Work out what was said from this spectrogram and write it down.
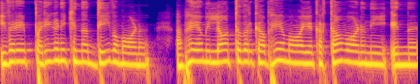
ഇവരെ പരിഗണിക്കുന്ന ദൈവമാണ്. അഭയമില്ലാത്തവർക്ക് അഭയമായ കർത്താവാണ് നീ എന്ന്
